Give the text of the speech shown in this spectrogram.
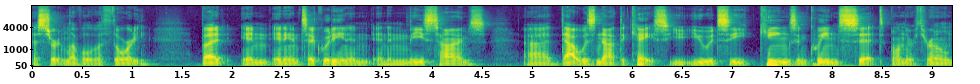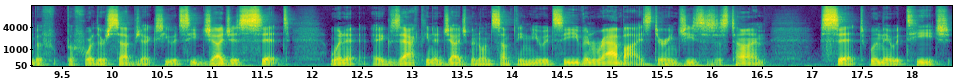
a certain level of authority, but in in antiquity and in, and in these times, uh, that was not the case. You you would see kings and queens sit on their throne bef- before their subjects. You would see judges sit when exacting a judgment on something. You would see even rabbis during Jesus' time sit when they would teach.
